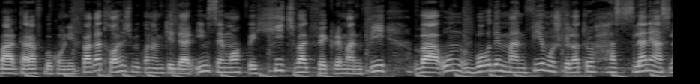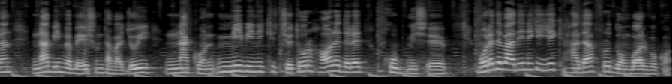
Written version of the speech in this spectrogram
برطرف بکنی. فقط خواهش می‌کنم که در این سه ماه به هیچ وقت فکر منفی و اون بعد منفی مشکلات رو اصلا اصلا نبین و بهشون توجهی نکن. می‌بینی که چطور حال دلت خوب میشه. مورد بعدی اینه که یک هدف رو دنبال بکن.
